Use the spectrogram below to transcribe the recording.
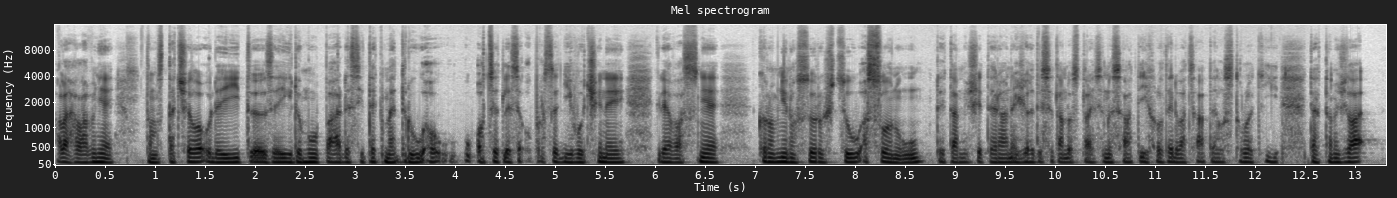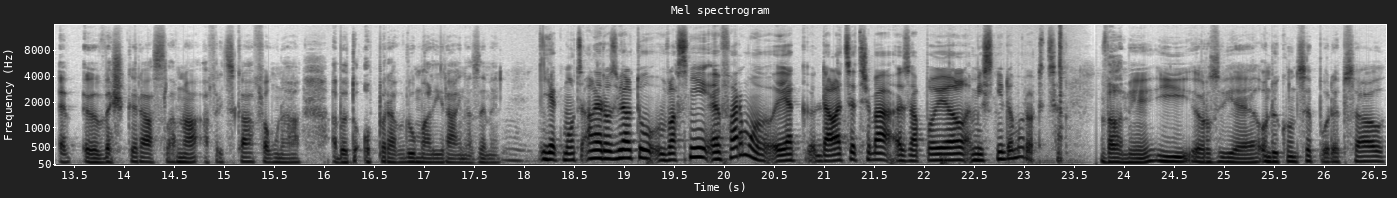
ale hlavně tam stačilo odejít ze jejich domů pár desítek metrů a ocitli se uprostřed divočiny, kde vlastně kromě nosorožců a slonů, ty tam ještě teda nežili, ty se tam dostali v 70. letech 20. století, tak tam žila e, e, veškerá slavná africká fauna a byl to opravdu malý ráj na zemi. Jak moc ale rozvíjel tu vlastní farmu, jak dalece třeba zapojil místní domorodce? Velmi ji rozvíjel. On dokonce podepsal,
